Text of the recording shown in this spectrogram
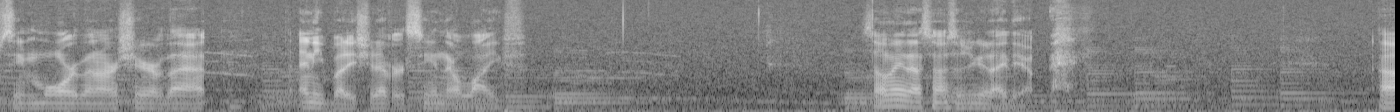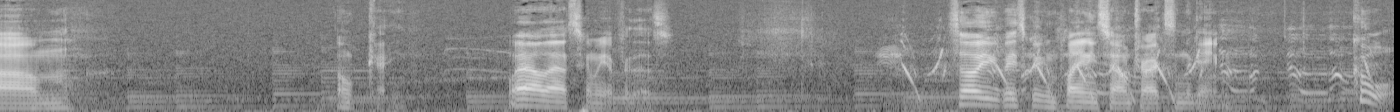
seen more than our share of that. Anybody should ever see in their life. So maybe that's not such a good idea. Um, okay. Well, that's gonna be it for this. So you basically can play any soundtracks in the game. Cool.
